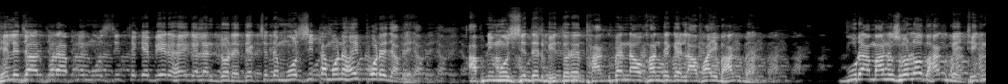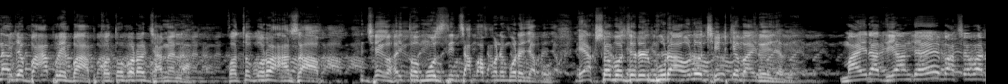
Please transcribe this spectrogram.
হেলে যাওয়ার পরে আপনি মসজিদ থেকে বের হয়ে গেলেন ডোরে। দেখছে যে মসজিদটা মনে হয় পড়ে যাবে। আপনি মসজিদের ভিতরে থাকবেন না, ওখান থেকে লাফাই ভাগবেন। বুড়া মানুষ হলেও ভাগবে, ঠিক না? যে বাপ রে বাপ, কত বড় ঝামেলা, কত বড় আসাব যে হয়তো মসজিদ চাপা পড়ে মরে যাব। একশো বছরের বুড়া হলেও ছিটকে বাইরে হয়ে যাবে। মায়েরা ধ্যান দেয় বাঁচাবার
